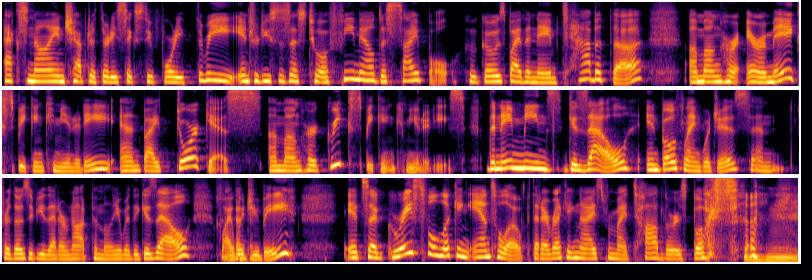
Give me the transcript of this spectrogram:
Acts 9, chapter 36 through 43, introduces us to a female disciple who goes by the name Tabitha among her Aramaic speaking community and by Dorcas among her Greek speaking communities. The name means gazelle in both languages. And for those of you that are not familiar with the gazelle, why would you be? It's a graceful looking antelope that I recognize from my toddler's books. mm-hmm.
